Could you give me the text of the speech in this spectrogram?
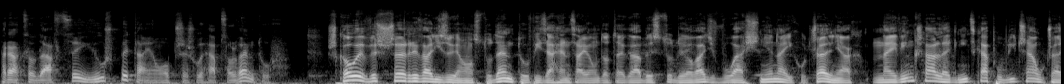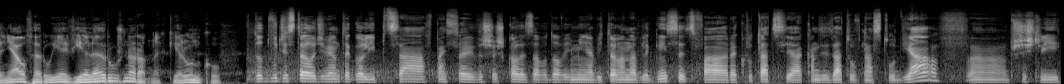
Pracodawcy już pytają o przyszłych absolwentów. Szkoły wyższe rywalizują studentów i zachęcają do tego, aby studiować właśnie na ich uczelniach. Największa legnicka publiczna uczelnia oferuje wiele różnorodnych kierunków. Do 29 lipca w Państwowej Wyższej Szkole Zawodowej im. Witolana w Legnicy trwa rekrutacja kandydatów na studia. E, przyszli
